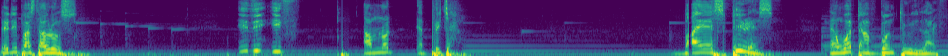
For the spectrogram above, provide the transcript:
Lady Pastor Rose, even if I'm not a preacher, by experience and what I've gone through in life,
